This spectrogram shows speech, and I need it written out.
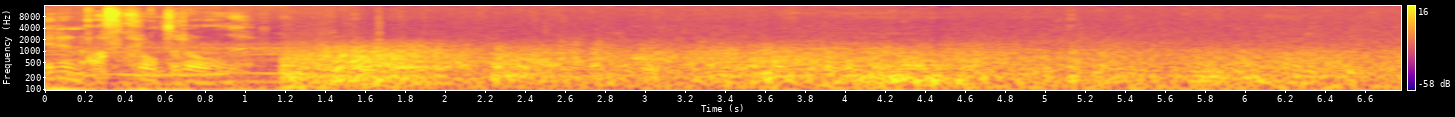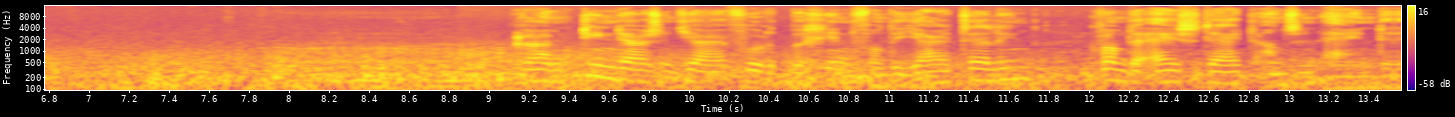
in een afgrond rolde. Ruim 10.000 jaar voor het begin van de jaartelling kwam de ijstijd aan zijn einde.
